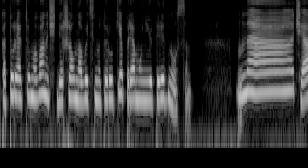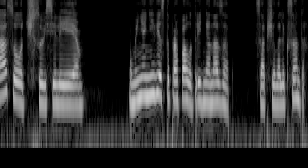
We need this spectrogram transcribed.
который Артём Иванович держал на вытянутой руке прямо у нее перед носом. «Да, час от часу веселее». «У меня невеста пропала три дня назад», — сообщил Александр,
